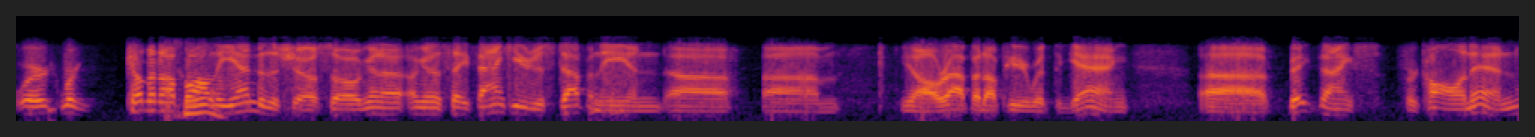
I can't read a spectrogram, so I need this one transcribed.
we're we're coming up Cool. on the end of the show, so I'm gonna I'm gonna say thank you to Stephanie, and uh, um, you know I'll wrap it up here with the gang. Uh, big thanks for calling in.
